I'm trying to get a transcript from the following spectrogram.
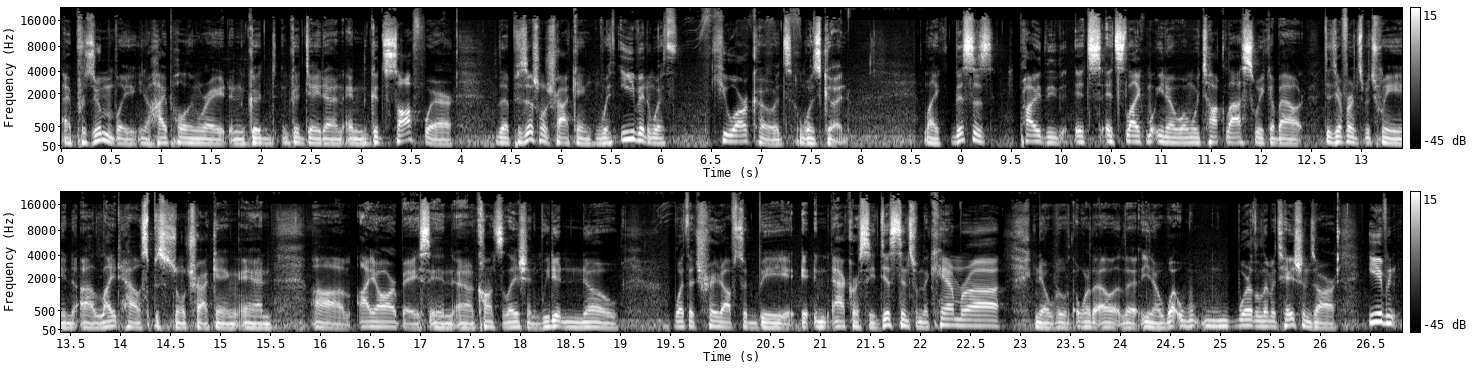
uh, presumably you know high polling rate and good good data and, and good software, the positional tracking with even with QR codes was good. Like this is probably the it's it's like you know when we talked last week about the difference between uh, lighthouse positional tracking and um, IR base in uh, Constellation. We didn't know what the trade-offs would be in accuracy, distance from the camera, you know, where the, the you know what where the limitations are. Even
